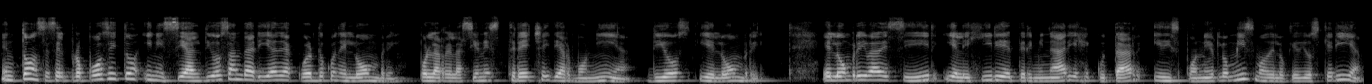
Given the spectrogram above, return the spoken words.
Entonces, el propósito inicial, Dios andaría de acuerdo con el hombre por la relación estrecha y de armonía, Dios y el hombre. El hombre iba a decidir y elegir y determinar y ejecutar y disponer lo mismo de lo que Dios quería.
